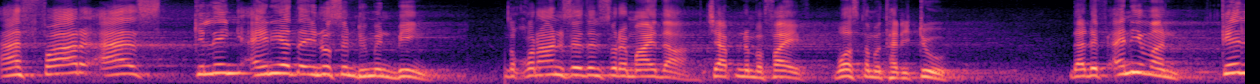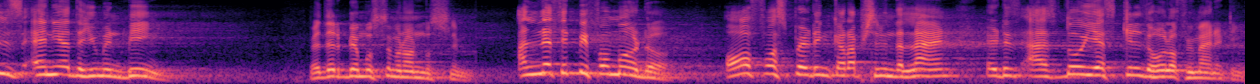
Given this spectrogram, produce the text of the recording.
As far as killing any other innocent human being, the Quran says in Surah Maida, chapter number 5, verse number 32, that if anyone kills any other human being, whether it be a Muslim or non-Muslim, unless it be for murder or for spreading corruption in the land, it is as though he has killed the whole of humanity.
